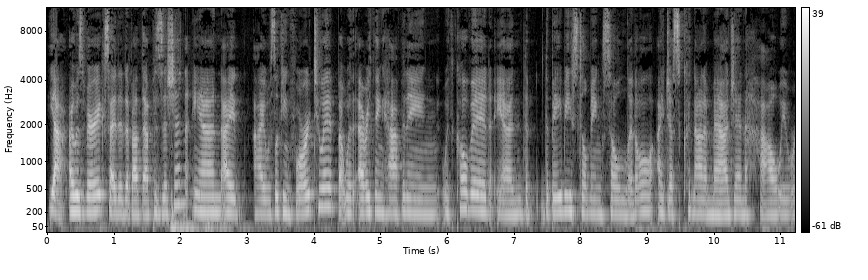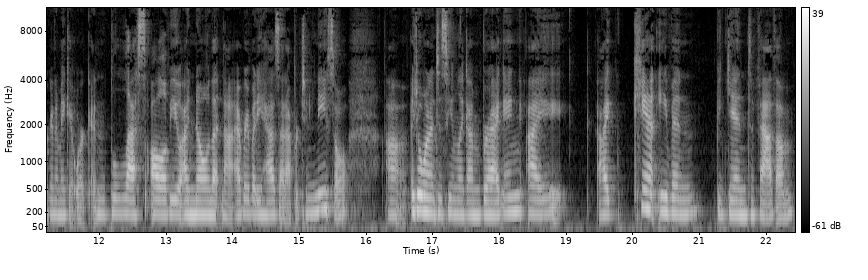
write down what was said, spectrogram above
yeah, I was very excited about that position and I I was looking forward to it, but with everything happening with COVID and the the baby still being so little, I just could not imagine how we were going to make it work. And bless all of you. I know that not everybody has that opportunity, so uh, I don't want it to seem like I'm bragging. I I can't even begin to fathom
